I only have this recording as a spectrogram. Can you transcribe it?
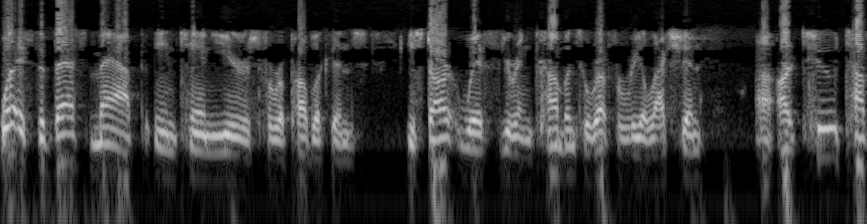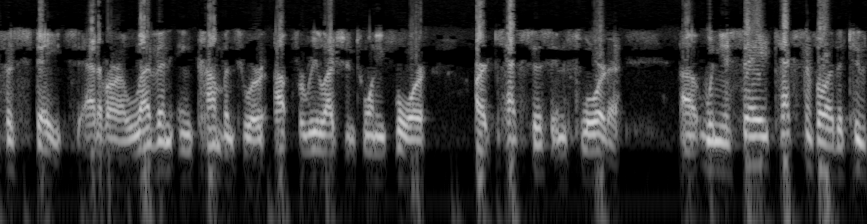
Well, it's the best map in 10 years for Republicans. You start with your incumbents who are up for reelection uh, our two toughest states out of our 11 incumbents who are up for reelection 24 are Texas and Florida. Uh, when you say Texas and Florida are the two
